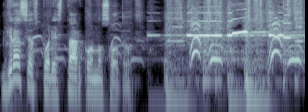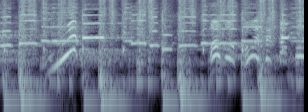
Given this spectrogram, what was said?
Gracias por estar con nosotros. ¡Vamos con ese tambor,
